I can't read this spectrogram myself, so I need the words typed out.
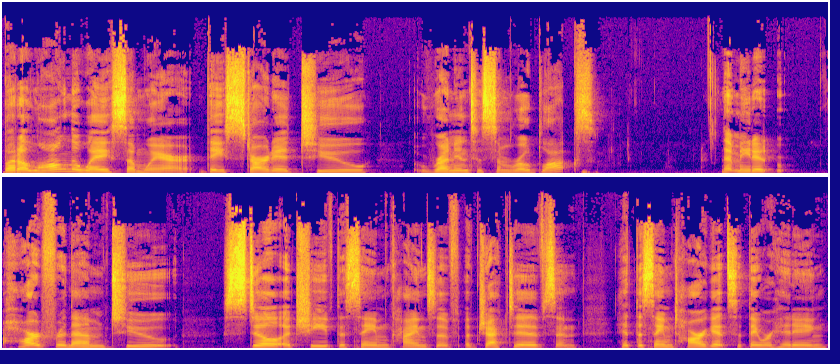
But along the way, somewhere, they started to run into some roadblocks that made it hard for them to still achieve the same kinds of objectives and hit the same targets that they were hitting.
